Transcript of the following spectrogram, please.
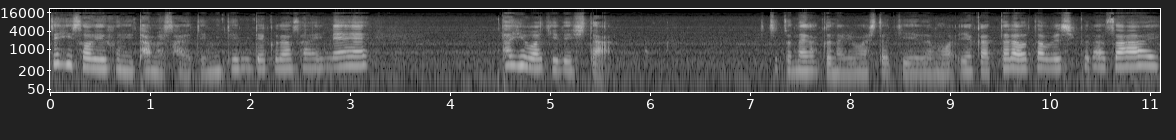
是非そういうふうに試されてみてみてくださいね。というわけでした。ちょっと長くなりましたけれどもよかったらお試しください。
